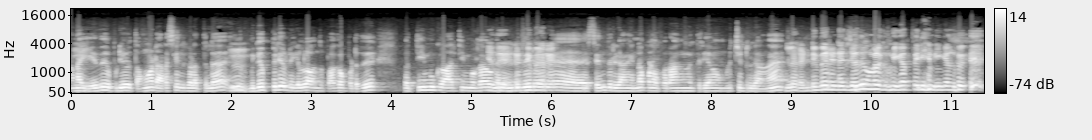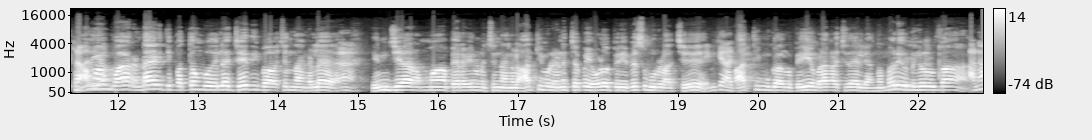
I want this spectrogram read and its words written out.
ஆனா எது எப்படியோ தமிழ்நாடு அரசியல் களத்துல இது மிகப்பெரிய ஒரு நிகழ்வா வந்து பார்க்கப்படுது. இப்ப திமுக அதிமுக ரெண்டு பேரும் சேர்ந்திருக்காங்க. என்ன பண்ண போறாங்கன்னு தெரியாம முடிச்சிட்டு இருக்காங்க. இல்ல ரெண்டு பேர் இணைஞ்சது உங்களுக்கு மிகப்பெரிய நிகழ்வு. ஆமாப்பா ரெண்டாயிரத்தி பத்தொன்பதுல ஜெயதீபா வச்சிருந்தாங்கல்ல. எம்ஜிஆர் அம்மா பேரவைன்னு ஒண்ணு வச்சிருந்தாங்கல்ல. அதிமுக நினைச்சப்ப எவ்வளவு பெரிய பேசு பொருளாச்சு எங்க ஆச்சு? அதிமுகவுக்கு பெரிய பலம் கிடைச்சதா இல்லையா? அந்த மாதிரி ஒரு நிகழ்வு தான் ஆனா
